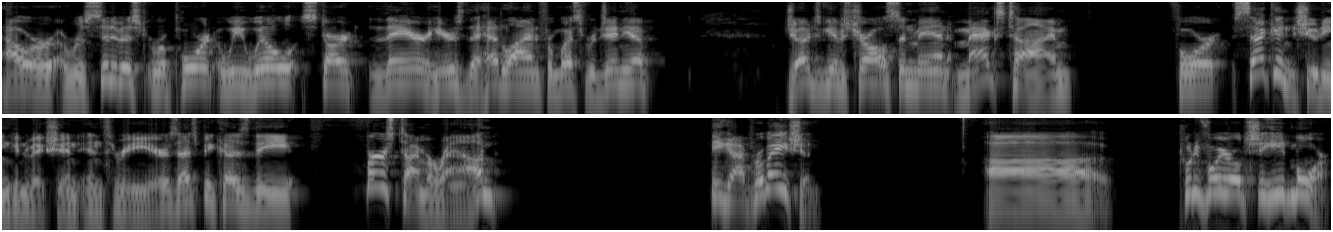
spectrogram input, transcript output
our recidivist report. We will start there. Here's the headline from West Virginia Judge gives Charleston man max time for second shooting conviction in three years. That's because the first time around, he got probation. Uh, 24 year old Shahid Moore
